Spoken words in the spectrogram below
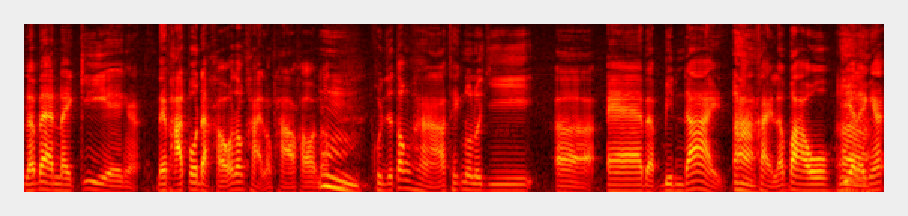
แล้วแบรนด์ไนกี้เองอะ่ะใน part product เขาก็ต้องขายรองเท้าเขาเนาะอืมคุณจะต้องหาเทคโนโลยีเอ่อแอร์แบบบินได้อ่าใส่แล้วเบาที่อะไรเงี้ย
